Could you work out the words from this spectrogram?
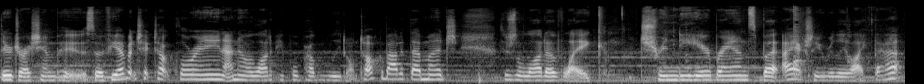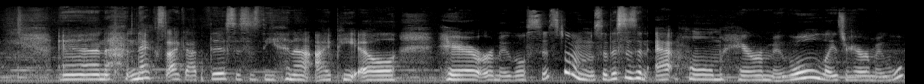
their dry shampoo. So if you haven't checked out Klorane, I know a lot of people probably don't talk about it that much. There's a lot of like trendy hair brands, but I actually really like that. And next I got this. This is the Henna IPL hair removal system. So this is an at-home hair removal, laser hair removal.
